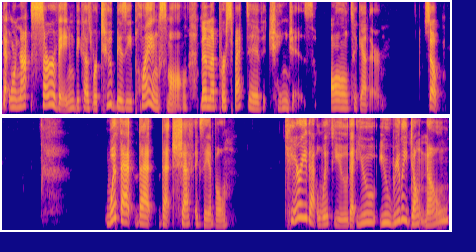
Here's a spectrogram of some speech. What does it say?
that we're not serving because we're too busy playing small, then the perspective changes altogether. So, with that that that chef example, carry that with you that you you really don't know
